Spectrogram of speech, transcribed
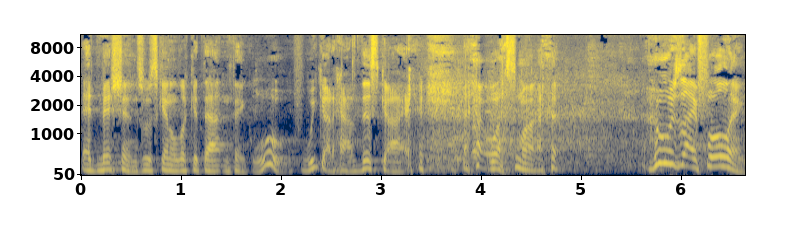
admissions was going to look at that and think, whoa, we got to have this guy at Westmont. Who was I fooling?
